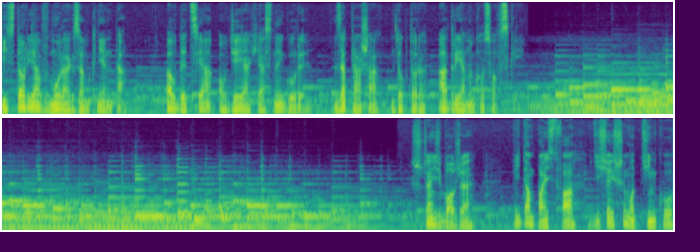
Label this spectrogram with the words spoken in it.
Historia w murach zamknięta. Audycja o dziejach Jasnej Góry. Zaprasza dr Adrian Kosowski. Szczęść Boże. Witam Państwa w dzisiejszym odcinku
